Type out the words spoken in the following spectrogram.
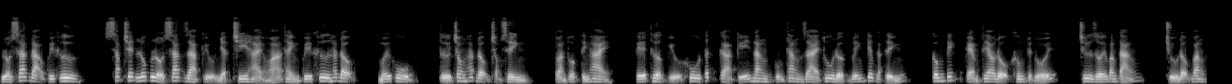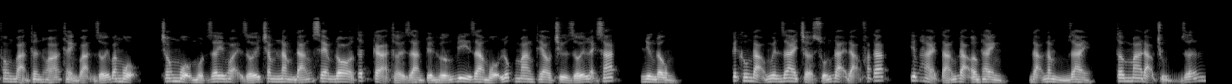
Lột xác đạo quy khư, sắp chết lúc lột xác ra cựu nhật chi hải hóa thành quy khư hát động, mới khu, từ trong hát động trọng sinh, toàn thuộc tính hai, kế thừa cựu khu tất cả kỹ năng cũng thăng dài thu được vĩnh tiếp đặc tính, công kích kèm theo độ không tuyệt đối, chư giới băng táng chủ động băng phong bản thân hóa thành vạn giới băng mộ, trong mộ một giây ngoại giới trăm năm đáng xem đo tất cả thời gian tuyến hướng đi ra mộ lúc mang theo trừ giới lạnh sát, nhưng đông. Kết không đạo nguyên giai trở xuống đại đạo phát tắc tiếp hải táng đạo âm thanh, đạo năm giai, tâm ma đạo chủng dẫn,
